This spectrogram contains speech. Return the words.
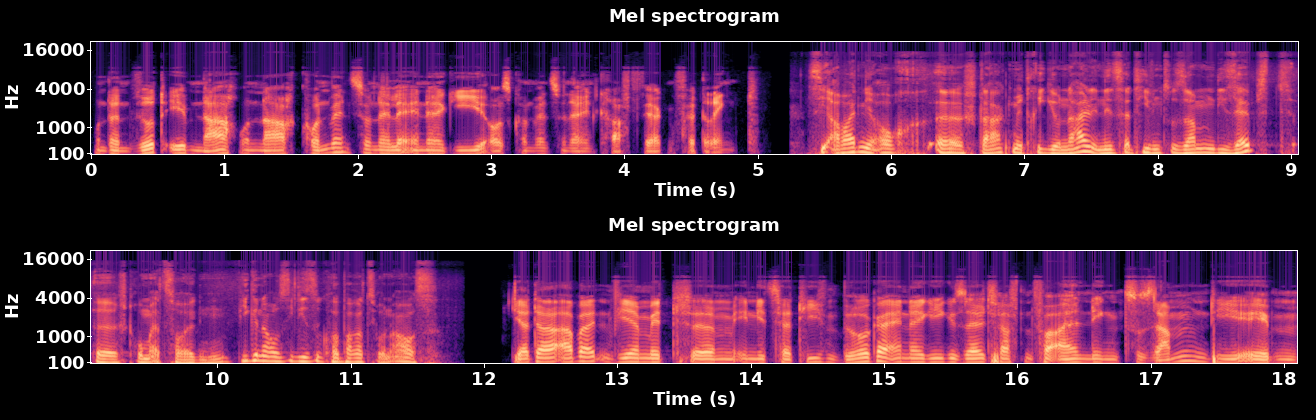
Und dann wird eben nach und nach konventionelle Energie aus konventionellen konventionellen Kraftwerken verdrängt. Sie arbeiten ja auch äh, stark mit regionalen Initiativen zusammen, die selbst äh, Strom erzeugen. Wie genau sieht diese Kooperation aus? Ja, da arbeiten wir mit ähm, Initiativen Bürgerenergiegesellschaften vor allen Dingen zusammen, die eben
